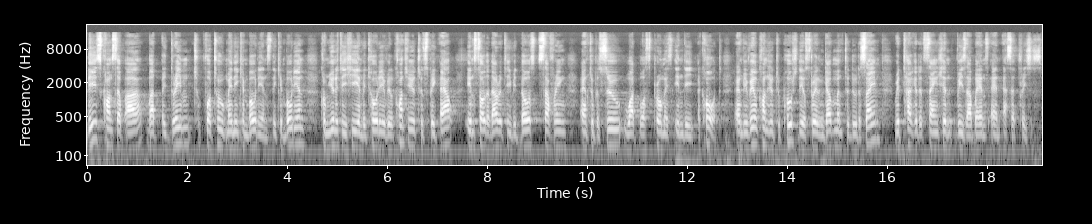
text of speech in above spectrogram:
These concepts are but a dream to, for too many Cambodians. The Cambodian community here in Victoria will continue to speak out in solidarity with those suffering and to pursue what was promised in the accord. And we will continue to push the Australian government to do the same with targeted sanctions, visa bans, and asset freezes.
